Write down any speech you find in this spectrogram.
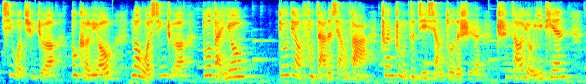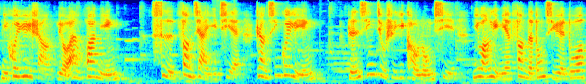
弃我去者不可留，乱我心者多烦忧。丢掉复杂的想法，专注自己想做的事，迟早有一天你会遇上柳暗花明。四放下一切，让心归零。人心就是一口容器，你往里面放的东西越多，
